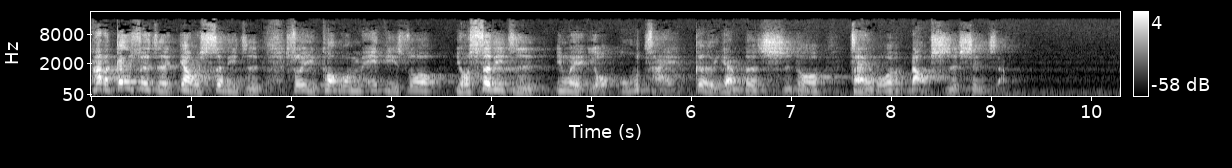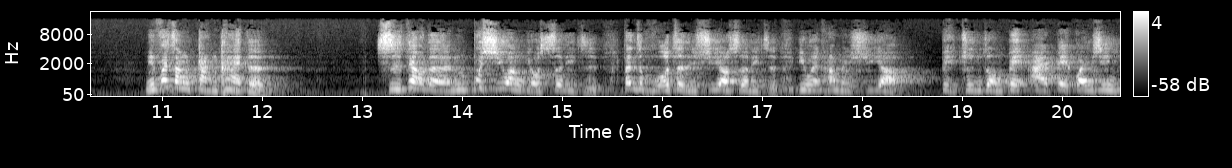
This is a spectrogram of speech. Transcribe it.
他的跟随者要有舍利子，所以透过媒体说有舍利子，因为有五彩各样的石头在我老师身上。你非常感慨的，死掉的人不希望有舍利子，但是活着人需要舍利子，因为他们需要。被尊重、被爱、被关心，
